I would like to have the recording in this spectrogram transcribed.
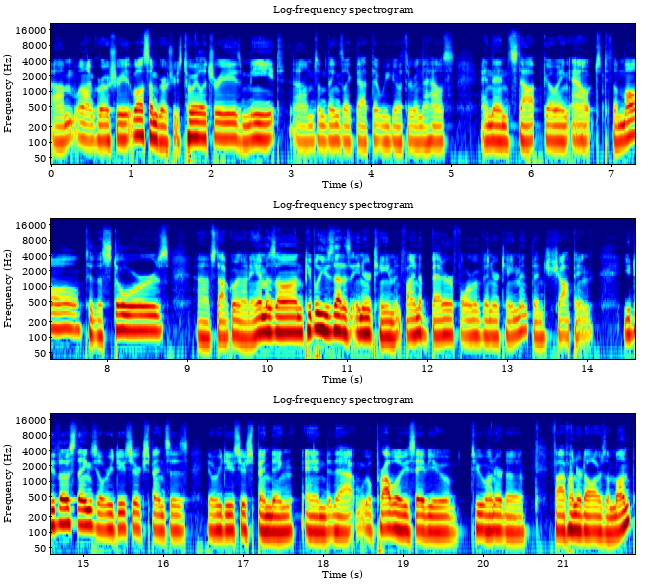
um, well, not groceries, well, some groceries, toiletries, meat, um, some things like that that we go through in the house, and then stop going out to the mall, to the stores, uh, stop going on Amazon. People use that as entertainment. Find a better form of entertainment than shopping. You do those things, you'll reduce your expenses, you'll reduce your spending, and that will probably save you 200 to 500 dollars a month.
